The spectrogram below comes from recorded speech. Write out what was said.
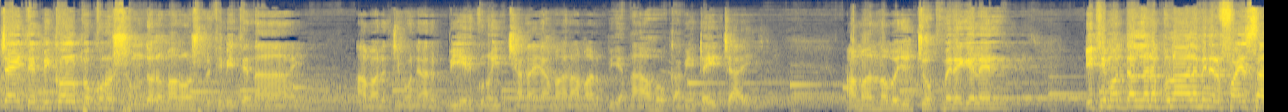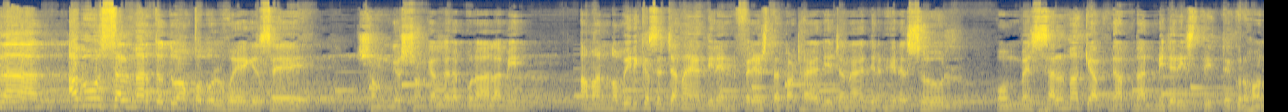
চাইতে বিকল্প কোন সুন্দর মানুষ পৃথিবীতে নাই। আমার জীবনে আর বিয়ের কোনো ইচ্ছা নাই। আমার আমার বিয়ে না হোক, আমি এটাই চাই। আমার নবজি চুপ মেরে গেলেন। ইতিমধ্যে আল্লাহ রাব্বুল আলামিনের ফয়সালা আবু সালমার তো দোয়া কবুল হয়ে গেছে। সঙ্গে সঙ্গে আল্লাহ রাব্বুল আলামিন আমার নবীর কাছে জানায়া দিলেন, ফেরেশতা পাঠায়া দিয়ে জানায়া দিলেন, হে রাসূল, উম্মে সালমাকে আপনি আপনার নিজের স্ত্রীতে গ্রহণ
